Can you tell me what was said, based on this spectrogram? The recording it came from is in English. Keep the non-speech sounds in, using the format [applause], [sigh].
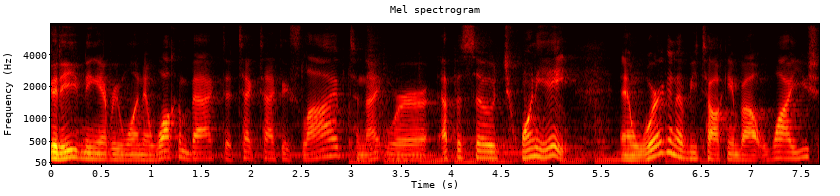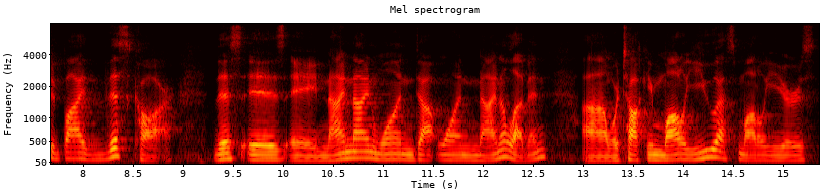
Good evening, everyone, and welcome back to Tech Tactics Live. Tonight we're episode 28, and we're going to be talking about why you should buy this car. This is a 991.1 911. Uh, we're talking model US model years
